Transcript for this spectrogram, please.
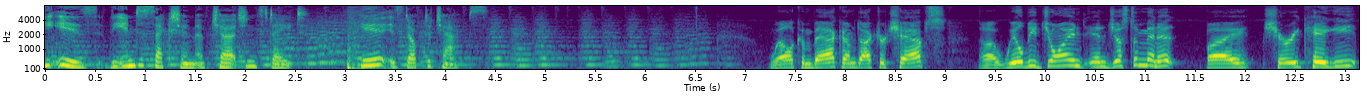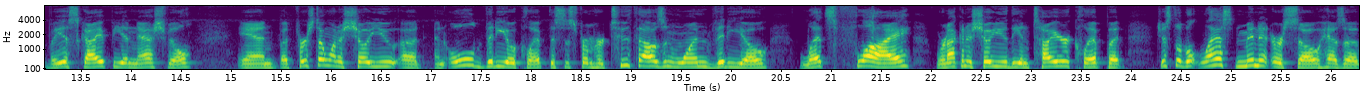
He is the intersection of church and state. Here is Dr. Chaps. Welcome back. I'm Dr. Chaps. Uh, we'll be joined in just a minute by Cheri Keaggy via Skype via Nashville. And but first, I want to show you uh, an old video clip. This is from her 2001 video, "Let's Fly." We're not going to show you the entire clip, but just the last minute or so has a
